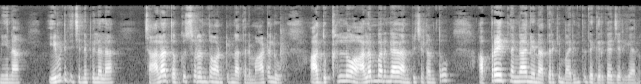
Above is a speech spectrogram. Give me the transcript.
మీనా ఏమిటిది చిన్నపిల్లలా? చాలా తగ్గు స్వరంతో అంటున్న అతని మాటలు ఆ దుఃఖంలో ఆలంబనంగా అనిపించడంతో అప్రయత్నంగా నేను అతనికి మరింత దగ్గరగా జరిగాను.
